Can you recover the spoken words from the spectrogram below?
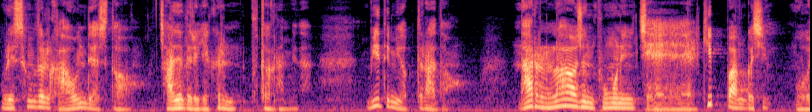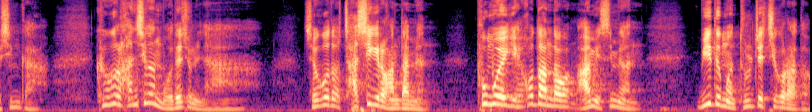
우리 성도들 가운데서도 자녀들에게 그런 부탁을 합니다. 믿음이 없더라도 나를 낳아준 부모님이 제일 기뻐한 것이 무엇인가? 그걸 한 시간 못 해주느냐? 적어도 자식이라고 한다면 부모에게 효도한다고 마음이 있으면 믿음은 둘째치고라도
